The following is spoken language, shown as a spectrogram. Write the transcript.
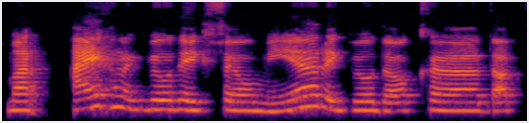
Maar eigenlijk wilde ik veel meer. Ik wilde ook uh, dat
